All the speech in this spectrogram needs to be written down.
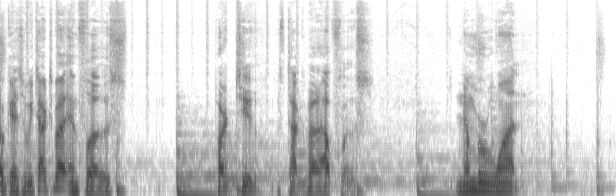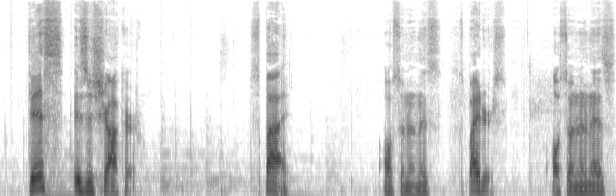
Okay, so we talked about inflows. Part two. Let's talk about outflows. Number one. This is a shocker. SPY, also known as spiders, also known as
